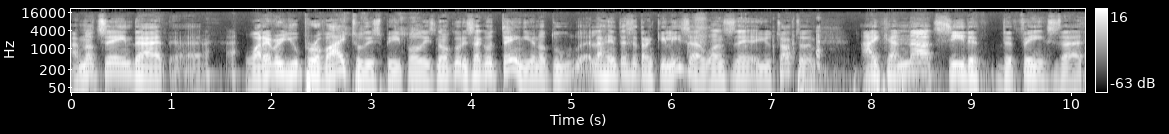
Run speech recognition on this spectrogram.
I'm not saying that uh, whatever you provide to these people is not good. It's a good thing. You know, tú, la gente se tranquiliza once they, you talk to them. I cannot see the, the things that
